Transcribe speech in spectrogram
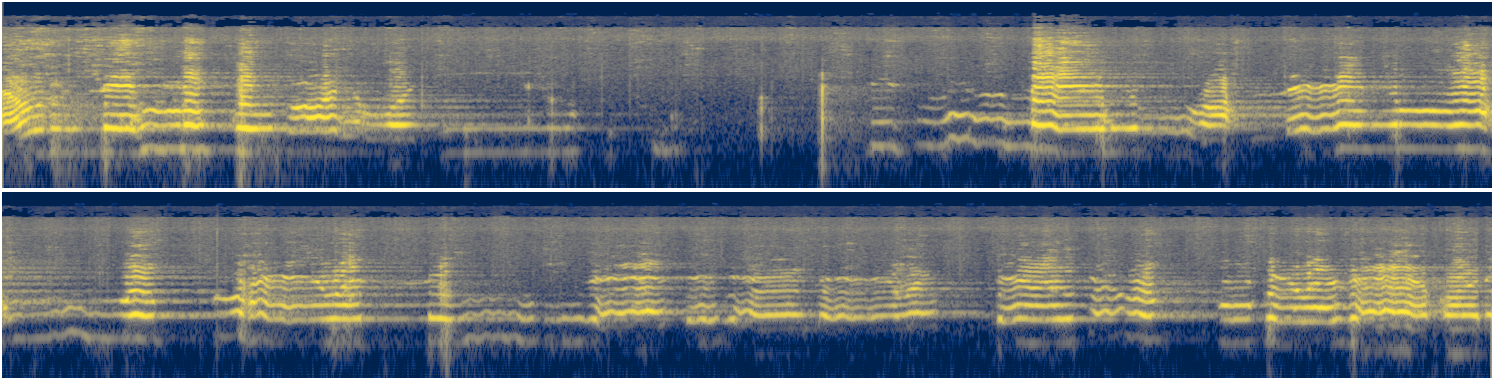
أعوذ بالله من الشيطان الرجيم. بسم الله الرحمن الرحيم. والضحى والليل إذا سجى ودعك ربك وما قلى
